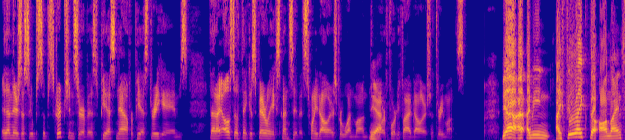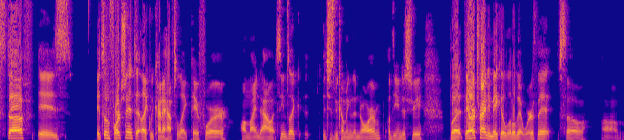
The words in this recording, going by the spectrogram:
And then there's a sub- subscription service, PS Now for PS3 games, that I also think is fairly expensive. It's $20 for one month Yeah. or $45 for three months. Yeah, I, I mean, I feel like the online stuff is. It's unfortunate that like we kind of have to like pay for online now. It seems like it's just becoming the norm of the industry, but they are trying to make it a little bit worth it. So um,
